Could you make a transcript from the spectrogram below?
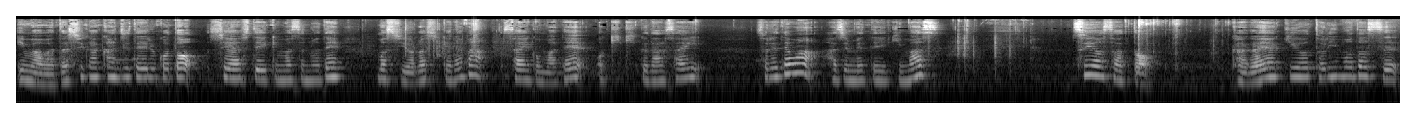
今私が感じていることシェアしていきますのでもしよろしければ最後までお聴きください。それでは始めていきます。強さと輝きを取り戻す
